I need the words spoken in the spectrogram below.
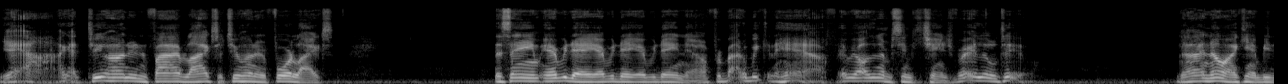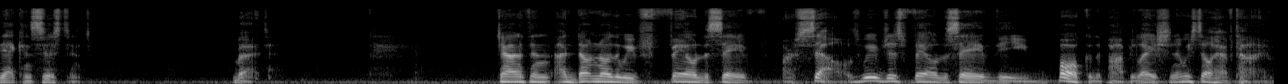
yeah, I got 205 likes or 204 likes the same every day, every day, every day now for about a week and a half. Every all the numbers seem to change very little too. Now I know I can't be that consistent, but Jonathan, I don't know that we've failed to save ourselves. We've just failed to save the bulk of the population, and we still have time.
